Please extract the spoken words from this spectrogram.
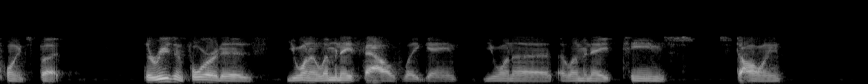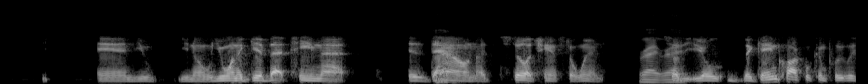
points. But the reason for it is you want to eliminate fouls late game. You want to eliminate teams stalling, and you you know you want to give that team that is down It's still a chance to win. Right, right. that you'll the game clock will completely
